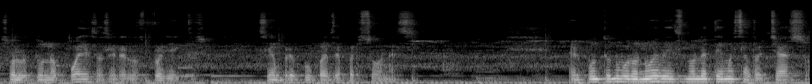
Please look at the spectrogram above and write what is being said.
solo tú no puedes hacer los proyectos, siempre ocupas de personas. El punto número 9 es no le temas al rechazo.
